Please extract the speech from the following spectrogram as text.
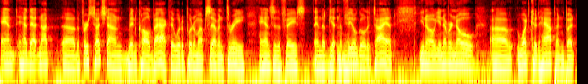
And had that not, uh, the first touchdown been called back, that would have put him up 7 3, hands to the face, end up getting a field goal to tie it. You know, you never know uh, what could happen, but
